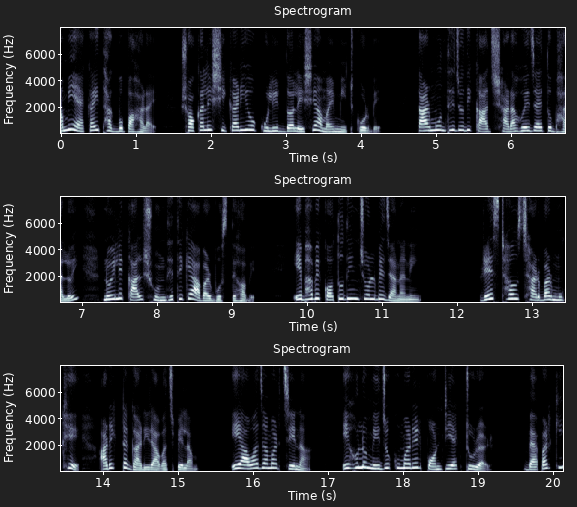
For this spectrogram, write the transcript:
আমি একাই থাকব পাহারায়। সকালে শিকারী ও কুলির দল এসে আমায় মিট করবে। তার মধ্যে যদি কাজ সারা হয়ে যায় তো ভালোই, নইলে কাল সন্ধে থেকে আবার বসতে হবে। এভাবে কতদিন চলবে জানা নেই। রেস্ট হাউস ছাড়বার মুখে আরেকটা গাড়ির আওয়াজ পেলাম। এ আওয়াজ আমার চেনা। এ হল মেজকুমারের পন্টিয়াক ট্যুরার ব্যাপার কি?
